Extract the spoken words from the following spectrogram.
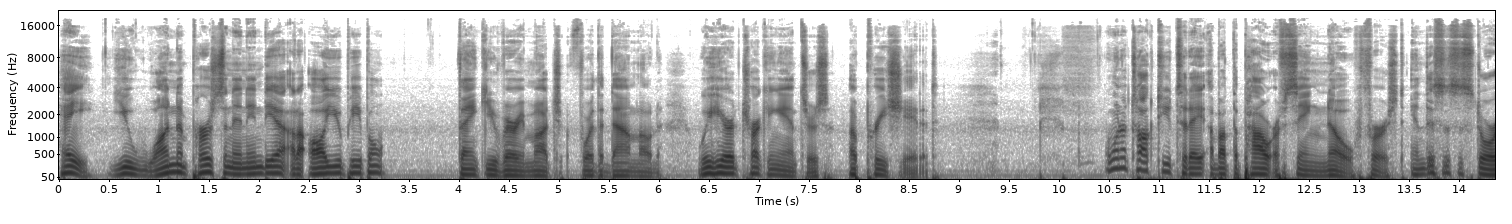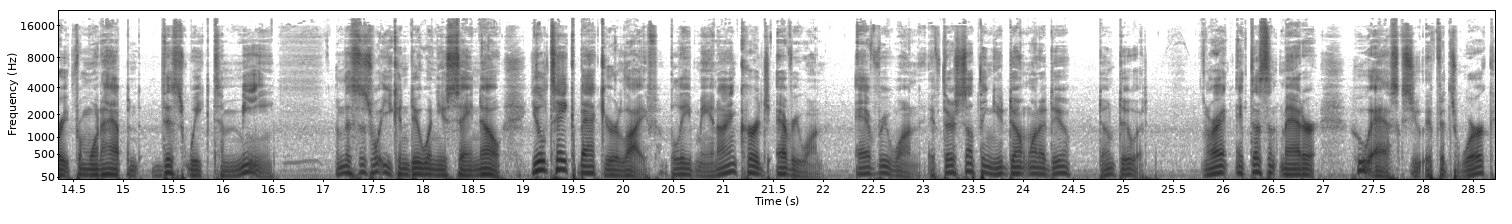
hey, you one person in India out of all you people, thank you very much for the download. We here at Trucking Answers appreciate it. I want to talk to you today about the power of saying no first. And this is a story from what happened this week to me and this is what you can do when you say no. You'll take back your life, believe me. And I encourage everyone, everyone, if there's something you don't want to do, don't do it. All right? It doesn't matter who asks you, if it's work,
